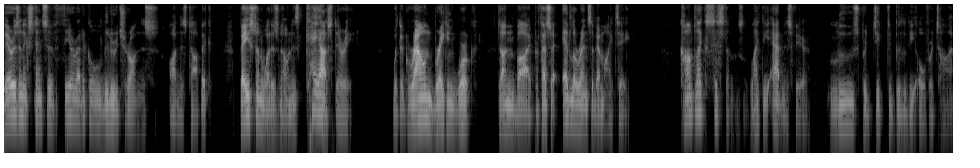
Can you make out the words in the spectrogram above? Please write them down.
There is an extensive theoretical literature on this, on this topic based on what is known as chaos theory, with the groundbreaking work done by Professor Ed Lorenz of MIT. Complex systems like the atmosphere lose predictability over time.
